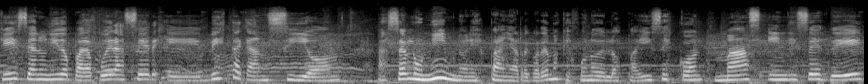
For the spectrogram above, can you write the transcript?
que se han unido para poder hacer eh, de esta canción, hacerle un himno en España. Recordemos que fue uno de los países con más índices de,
